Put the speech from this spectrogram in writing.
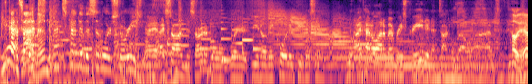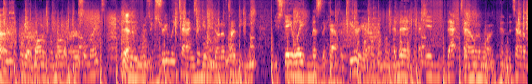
Yeah, kinda sad, that's, man. That's kind of the similar stories I, I saw in this article where you know they quoted people saying, "I've had a lot of memories created at Taco Bell. Uh, I was Hell yeah. We had long, long rehearsal nights. Yeah. it was extremely taxing, and you don't have time to eat. You stay late and miss the cafeteria, and then in that town of Mon- in the town of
